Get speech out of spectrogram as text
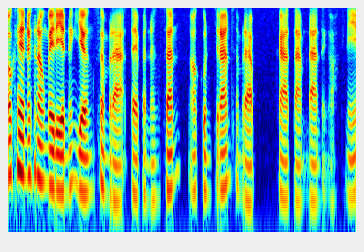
អូខេនៅក្នុងមេរៀននឹងយើងសម្រាប់តែប៉ុណ្្នឹងសិនអរគុណច្រើនសម្រាប់ការតាមដានទាំងអស់គ្នា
